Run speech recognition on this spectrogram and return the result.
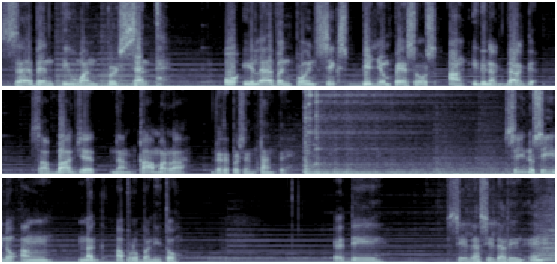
71% o 11.6 billion pesos ang idinagdag sa budget ng Kamara de Representante. Sino-sino ang nag-aproba nito? E di, sila-sila rin eh.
